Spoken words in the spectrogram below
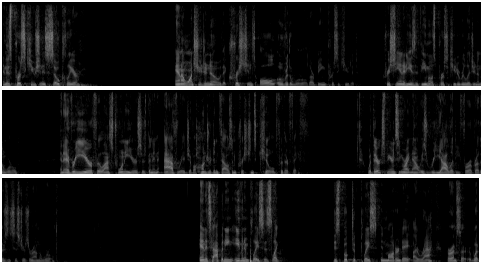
And this persecution is so clear. And I want you to know that Christians all over the world are being persecuted. Christianity is the most persecuted religion in the world. And every year for the last 20 years, there's been an average of 100,000 Christians killed for their faith. What they're experiencing right now is reality for our brothers and sisters around the world. And it's happening even in places like this book took place in modern day Iraq, or I'm sorry, what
